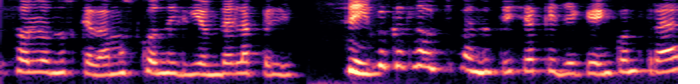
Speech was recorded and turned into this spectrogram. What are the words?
solo nos quedamos con el guion de la película. Sí. Creo que es la última noticia que llegué a encontrar.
